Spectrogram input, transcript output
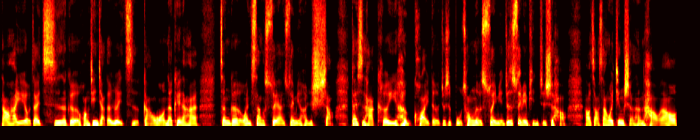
然后他也有在吃那个黄金甲的瑞智膏哦，那可以让他整个晚上虽然睡眠很少，但是他可以很快的，就是补充了睡眠，就是睡眠品质是好，然后早上会精神很好，然后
